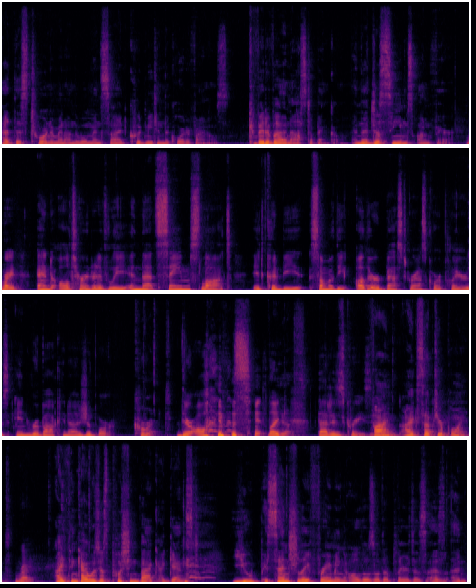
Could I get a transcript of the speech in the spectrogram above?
at this tournament on the women's side could meet in the quarterfinals. Kvitova and Ostapenko. And that just seems unfair. Right. And alternatively, in that same slot, it could be some of the other best grass court players in Rybakina Jabeur. Correct. They're all in the same. Like, Yes. that is crazy. Fine, I accept your point. Right. I think I was just pushing back against you essentially framing all those other players as, as a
